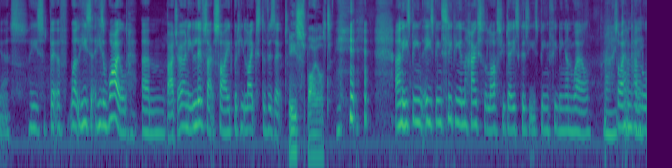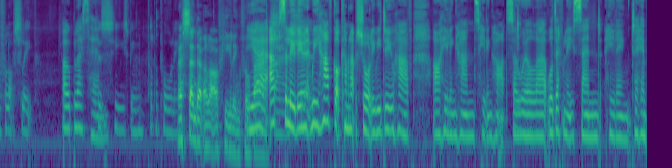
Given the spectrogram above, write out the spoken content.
Yes, he's a bit of well, he's he's a wild um, badger, and he lives outside, but he likes to visit. He's spoiled. and he's been he's been sleeping in the house for the last few days because he's been feeling unwell. Right, so I haven't had an awful lot of sleep Oh, bless him. because he's been proper poorly. Let's send out a lot of healing for Yeah, bags. absolutely. yeah. And we have got coming up shortly. We do have our healing hands, healing hearts. So we'll uh, we'll definitely send healing to him.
